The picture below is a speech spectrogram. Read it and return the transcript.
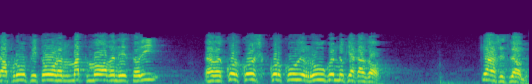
ka pru fitoren ma të madhe në histori, edhe kurrkush, kurrkujt rrugën nuk ia ka zanë. Kjo asht islami.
